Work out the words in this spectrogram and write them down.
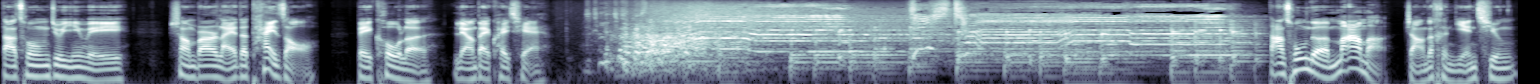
大葱就因为上班来的太早，被扣了两百块钱。大葱的妈妈长得很年轻。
